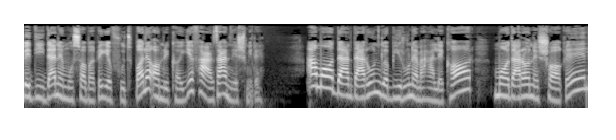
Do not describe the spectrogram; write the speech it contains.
به دیدن مسابقه فوتبال آمریکایی فرزندش میره. اما در درون یا بیرون محل کار مادران شاغل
